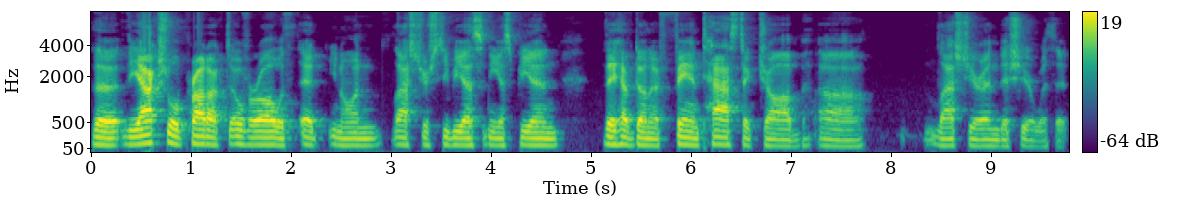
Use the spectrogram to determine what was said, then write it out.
the the actual product overall, with at you know on last year's CBS and ESPN, they have done a fantastic job uh, last year and this year with it.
